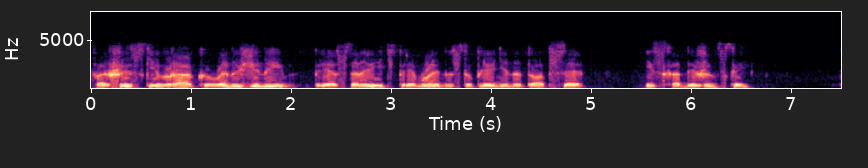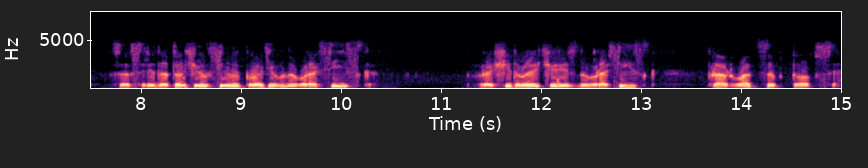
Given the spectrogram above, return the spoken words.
Фашистский враг, вынужденный приостановить прямое наступление на Туапсе из Хадыжинской, сосредоточил силы против Новороссийска, рассчитывая через Новороссийск прорваться в Туапсе.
